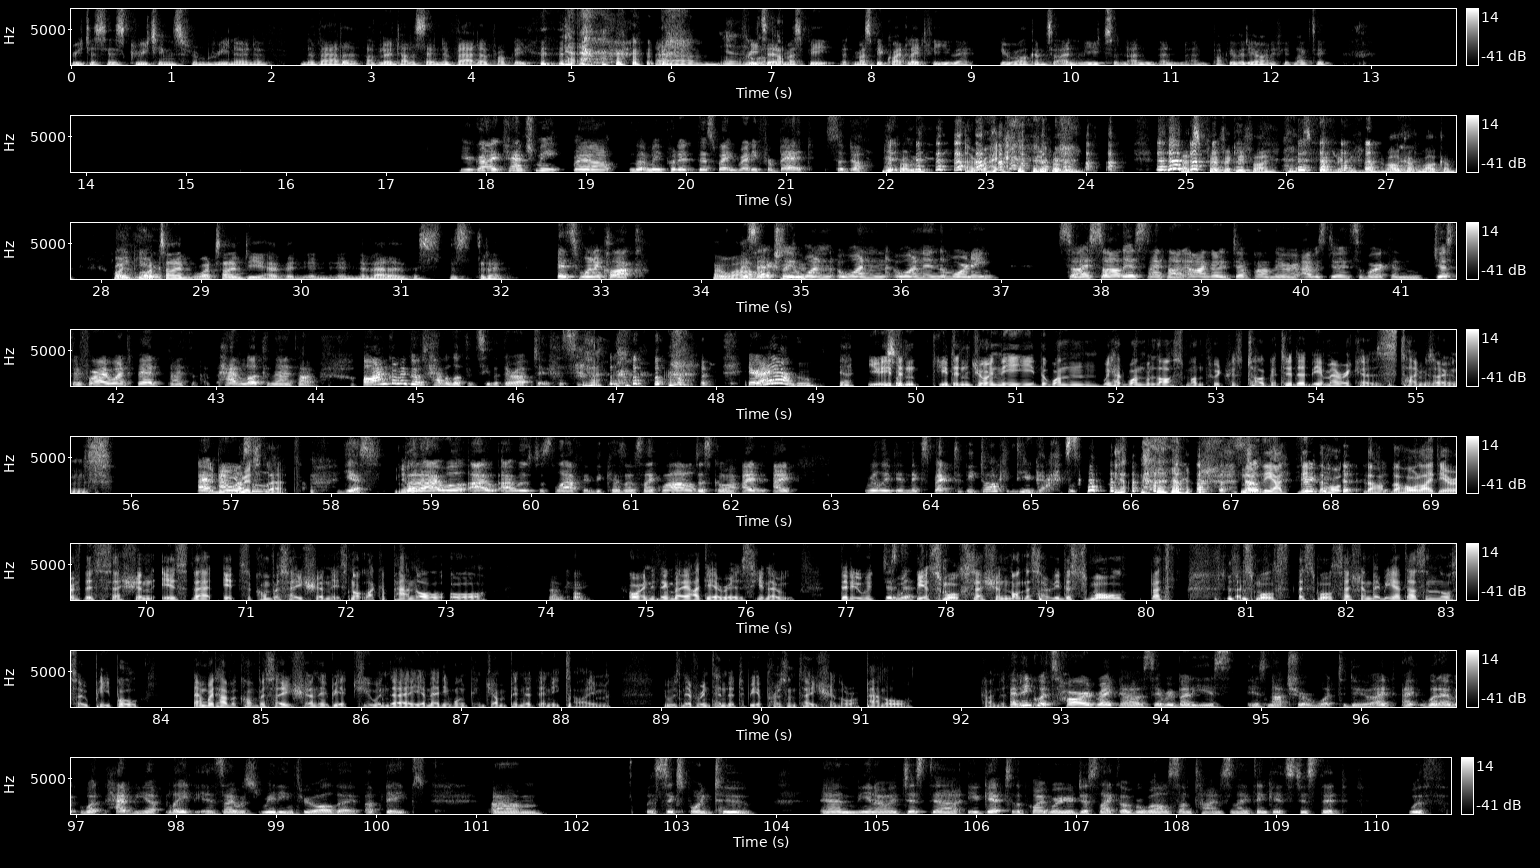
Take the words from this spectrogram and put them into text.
Rita says, greetings from Reno, Nevada. I've learned how to say Nevada properly. um, yeah, Rita, it must be it must be quite late for you there. You're welcome to unmute and, and, and, and pop your video on if you'd like to. You're going to catch me. Well, let me put it this way: ready for bed. So don't. No problem. All right. no problem. That's perfectly fine. That's perfectly fine. Welcome, welcome. What what time what time do you have in, in, in Nevada this this today? It's one o'clock. Oh wow! It's actually okay. one one one in the morning. So I saw this and I thought, oh, I'm going to jump on there. I was doing some work, and just before I went to bed, I th- had a look, and then I thought, oh, I'm going to go have a look and see what they're up to. yeah. Here I am. Yeah, you, you so, didn't you didn't join the the one we had one last month, which was targeted at the Americas time zones. I, I you missed that. Yes, yeah. but I will. I I was just laughing because I was like, well, I'll just go. I I really didn't expect to be talking to you guys. yeah. no, the, the, the whole the, the whole idea of this session is that it's a conversation. It's not like a panel or okay or, or anything. The idea is, you know, that it would Just would a... be a small session, not necessarily this small, but a small a small session, maybe a dozen or so people and we'd have a conversation, it'd be a Q&A and anyone can jump in at any time. It was never intended to be a presentation or a panel kind of thing. I think what's hard right now is everybody is is not sure what to do. I, I what I what had me up late is I was reading through all the updates um 6.2 and you know it just uh you get to the point where you're just like overwhelmed sometimes and I think it's just that with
